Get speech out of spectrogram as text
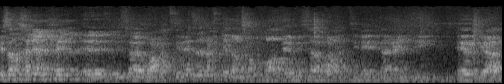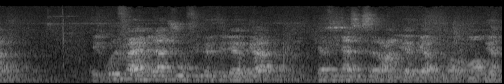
إذا خلينا نحل آه، مثال واحد. اثنين زي ما حكينا المره الماضيه مثال واحد اثنين كان عندي air gap الكل فاهم الآن شو فكرة ال air gap كان في ناس يسألوا عن ال air gap المره الماضيه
